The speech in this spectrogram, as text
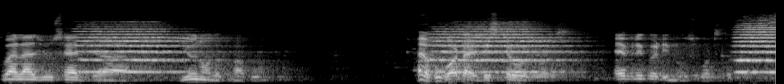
Well, as you said, uh, you know the problem. what I discovered was, everybody knows what's the problem.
